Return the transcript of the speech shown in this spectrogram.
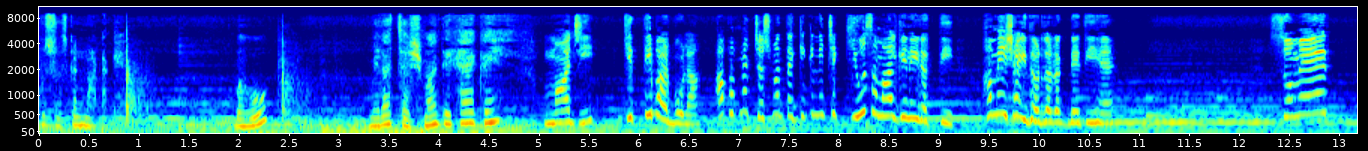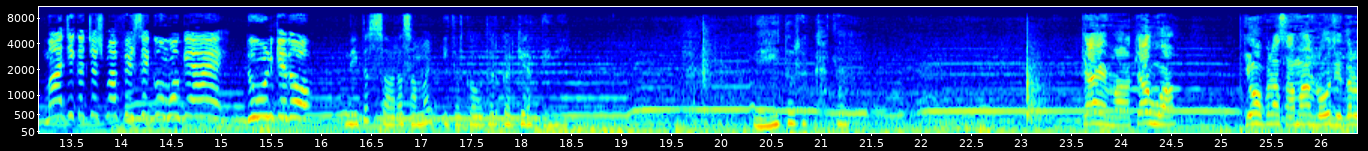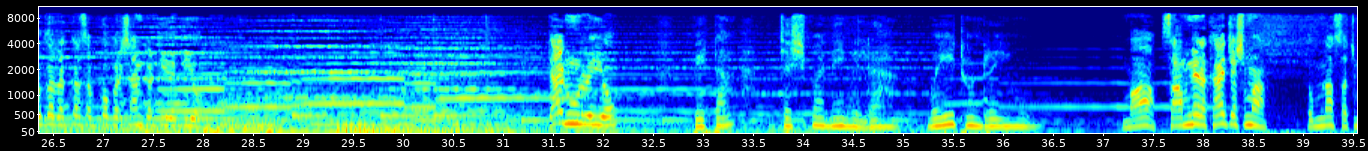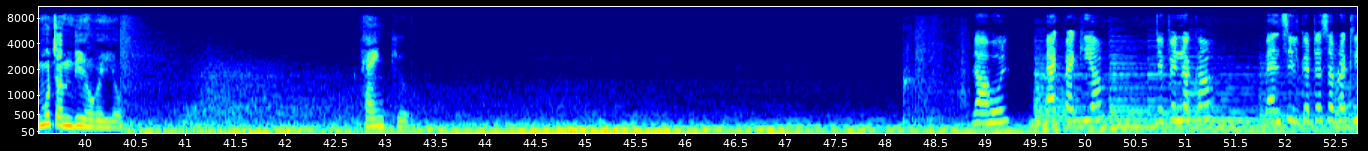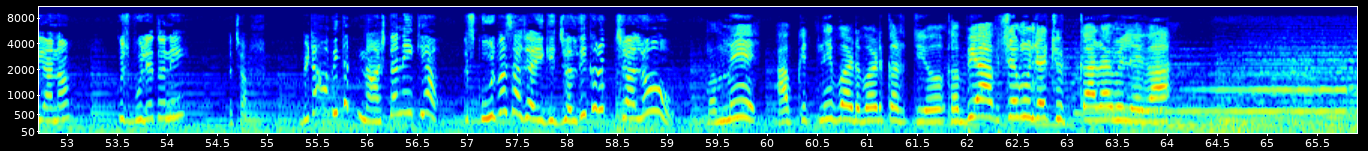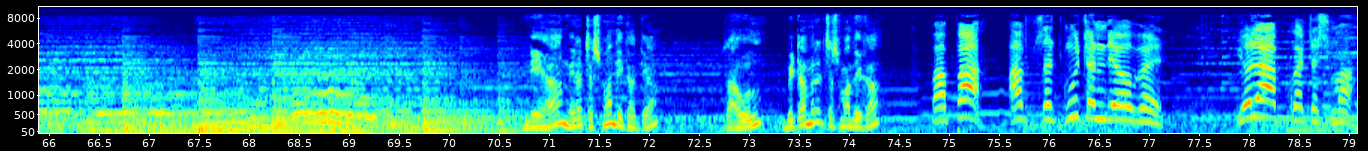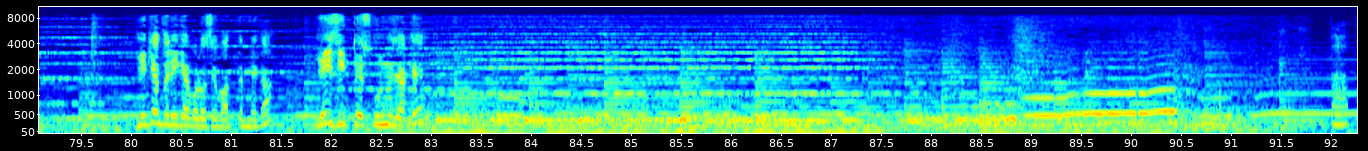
रोज रोज का नाटक है। बहू मेरा चश्मा देखा है कहीं? माँ जी कितनी बार बोला आप अपना चश्मा तकिए के नीचे क्यों संभाल के नहीं रखती? हमेशा इधर उधर रख देती है। सुमित माँ जी का चश्मा फिर से गुम हो गया है। ढूंढ के दो। नहीं तो सारा सामान इधर का उधर करके रख देंगी। यही तो रखा था। क्या है माँ? क्या हुआ? क्यों अपना सामान रोज इधर उधर रखकर सबको परेशान करती रहती हो? क्या ढूंढ रही हो? बेटा चश्मा नहीं मिल रहा। वही ढूंढ रही हूँ। माँ सामने रखा है चश्मा। तुम ना सचमुच अंधी हो गई हो। Thank you Rahul bag pack किया? टिफ़िन रखा? पेंसिल कटर सब रख लिया ना? कुछ भूले तो नहीं? अच्छा बेटा अभी तक नाश्ता नहीं किया। स्कूल बस आ जाएगी। जल्दी करो चलो। मम्मी आप कितनी बड़बड़ करती हो? कभी आपसे मुझे छुटकारा मिलेगा? नेहा मेरा चश्मा देखा क्या? राहुल बेटा मेरा चश्मा देखा? पापा आप सचमुच अंधे हो गए। ये लो आपका चश्मा। ये क्या तरीका है बड़ों से बात करने का? यही सीखते स्कूल में जाके?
